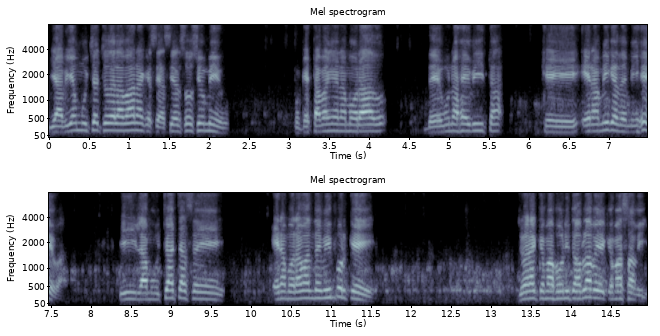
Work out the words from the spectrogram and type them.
Y había un muchacho de La Habana que se hacía socio mío, porque estaban enamorados de una jevita que era amiga de mi jeva. Y la muchacha se enamoraban de mí porque yo era el que más bonito hablaba y el que más sabía.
